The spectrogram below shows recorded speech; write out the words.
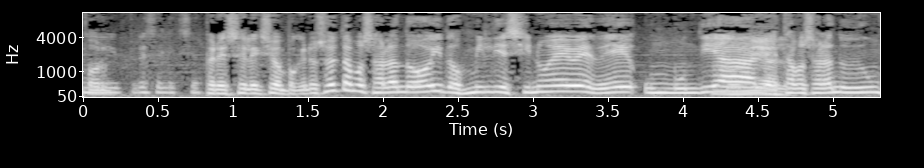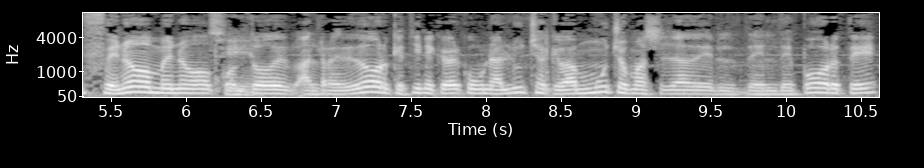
Por- mi preselección. Preselección, porque nosotros estamos hablando hoy, 2019, de un mundial, Mundial. estamos hablando de un fenómeno Sí. con todo alrededor, que tiene que ver con una lucha que va mucho más allá del, del deporte.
